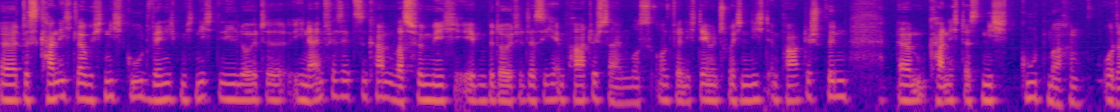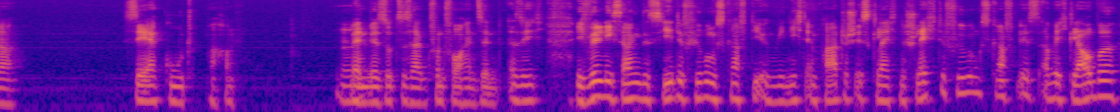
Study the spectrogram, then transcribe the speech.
Äh, das kann ich, glaube ich, nicht gut, wenn ich mich nicht in die Leute hineinversetzen kann, was für mich eben bedeutet, dass ich empathisch sein muss. Und wenn ich dementsprechend nicht empathisch bin, ähm, kann ich das nicht gut machen oder sehr gut machen, wenn wir sozusagen von vorhin sind. Also ich, ich will nicht sagen, dass jede Führungskraft, die irgendwie nicht empathisch ist, gleich eine schlechte Führungskraft ist, aber ich glaube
